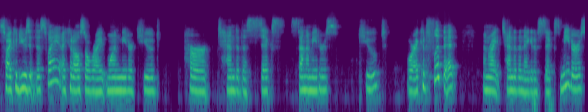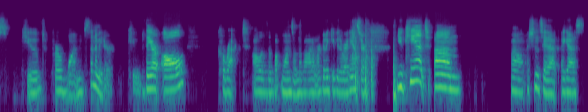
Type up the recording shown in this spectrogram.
so I could use it this way. I could also write one meter cubed per 10 to the six centimeters cubed, or I could flip it and write 10 to the negative six meters cubed per one centimeter cubed. They are all correct. All of the ones on the bottom are going to give you the right answer. You can't, um, well, I shouldn't say that, I guess.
